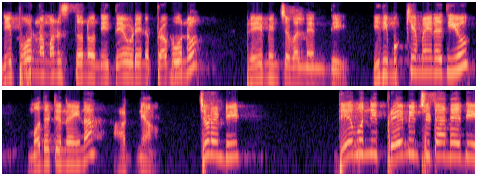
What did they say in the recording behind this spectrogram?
నీ పూర్ణ మనసుతోనూ నీ దేవుడైన ప్రభువును ప్రేమించవలనది. ఇది ముఖ్యమైనది మొదటినైన ఆజ్ఞ. చూడండి దేవుణ్ణి ప్రేమించుట అనేది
